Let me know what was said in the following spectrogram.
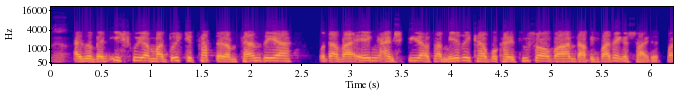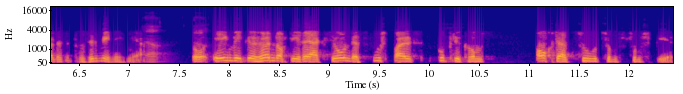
Ja, ja. Also wenn ich früher mal durchgezappt habe am Fernseher und da war irgendein Spiel aus Amerika, wo keine Zuschauer waren, da habe ich weitergeschaltet, weil das interessiert mich nicht mehr. Ja. So, irgendwie gehören doch die Reaktionen des Fußballpublikums auch dazu zum, zum Spiel.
